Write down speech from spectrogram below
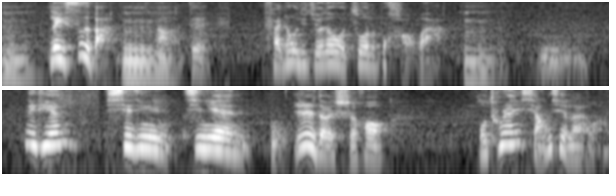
嗯。类似吧，嗯。啊，对，反正我就觉得我做的不好吧。嗯。那天谢晋纪念日的时候，我突然想起来了，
